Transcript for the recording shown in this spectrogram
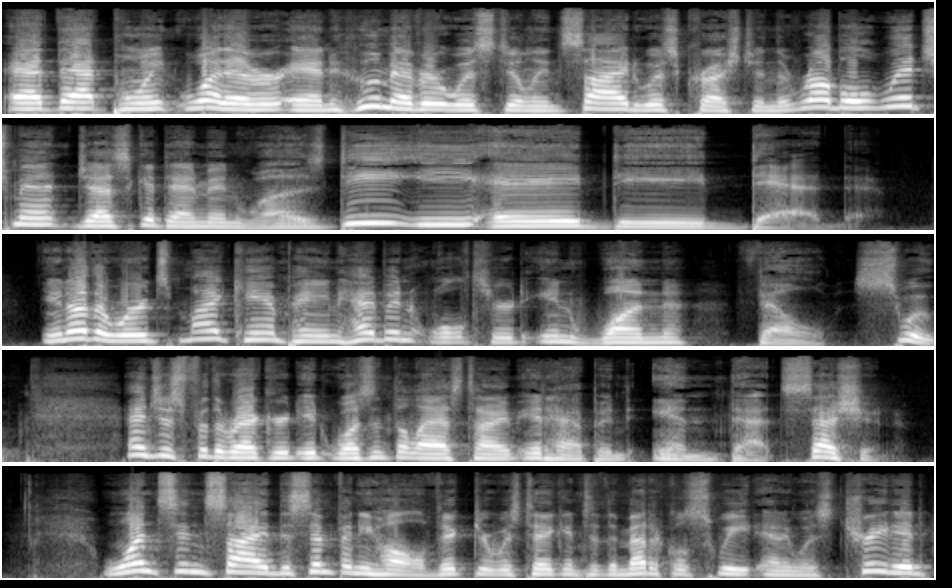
At that point, whatever and whomever was still inside was crushed in the rubble, which meant Jessica Denman was DEAD dead. In other words, my campaign had been altered in one fell swoop. And just for the record, it wasn't the last time it happened in that session. Once inside the Symphony Hall, Victor was taken to the medical suite and was treated,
